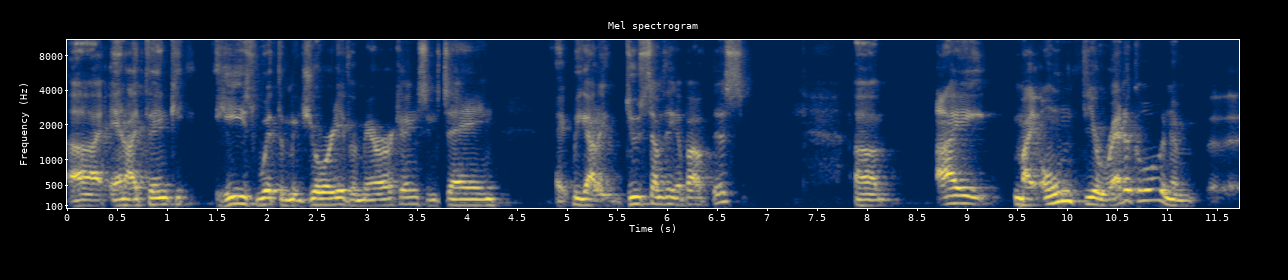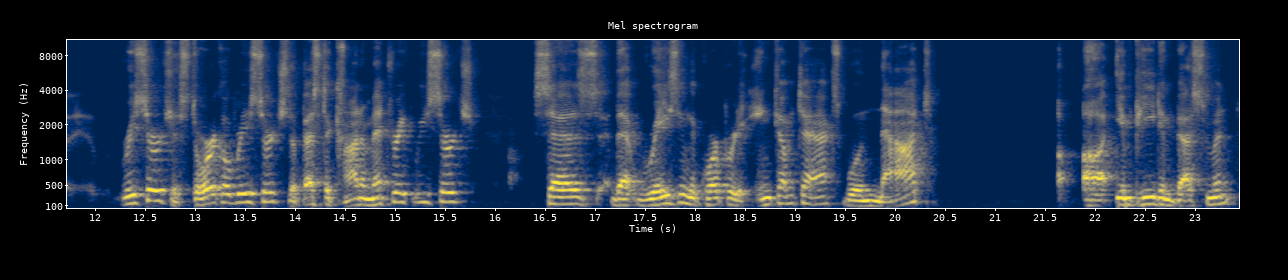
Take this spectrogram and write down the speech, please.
Uh, and I think he's with the majority of Americans in saying we got to do something about this. Um, I my own theoretical and um, research, historical research, the best econometric research says that raising the corporate income tax will not uh, impede investment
